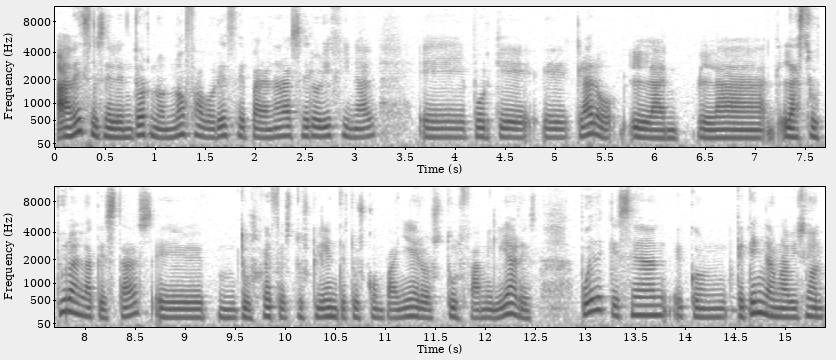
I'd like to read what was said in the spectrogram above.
a veces el entorno no favorece para nada ser original eh, porque, eh, claro, la, estructura en la que estás, eh, tus jefes, tus clientes, tus compañeros, tus familiares, puede que sean que tengan una visión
